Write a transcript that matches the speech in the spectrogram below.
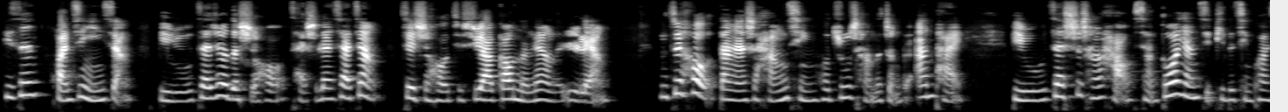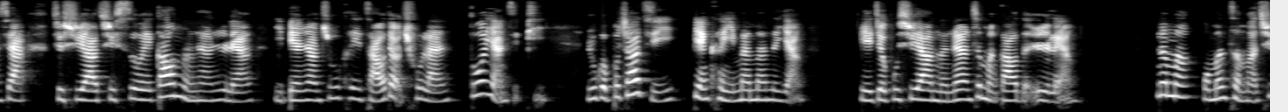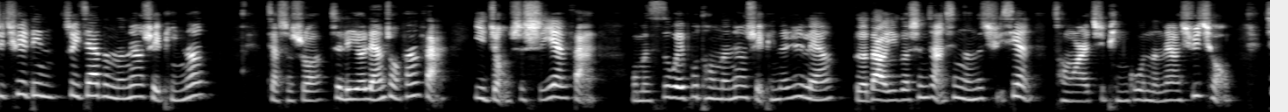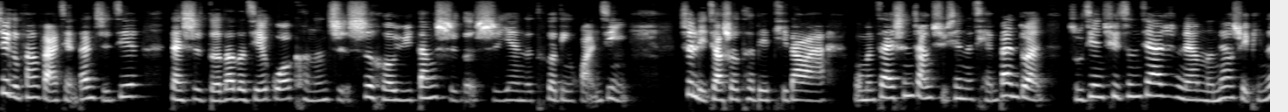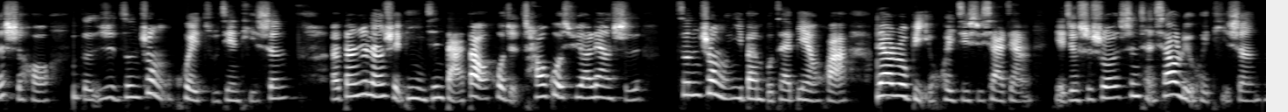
第三，环境影响，比如在热的时候采食量下降，这时候就需要高能量的日粮。那最后当然是行情和猪场的整个安排。比如在市场好，想多养几批的情况下，就需要去饲喂高能量日粮，以便让猪可以早点出栏，多养几批。如果不着急，便可以慢慢的养，也就不需要能量这么高的日粮。那么我们怎么去确定最佳的能量水平呢？教授说，这里有两种方法，一种是实验法，我们饲喂不同能量水平的日粮，得到一个生长性能的曲线，从而去评估能量需求。这个方法简单直接。但是得到的结果可能只适合于当时的实验的特定环境。这里教授特别提到啊，我们在生长曲线的前半段逐渐去增加日粮能量水平的时候，的日增重会逐渐提升。而当日粮水平已经达到或者超过需要量时，增重一般不再变化，料肉比会继续下降，也就是说生产效率会提升。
